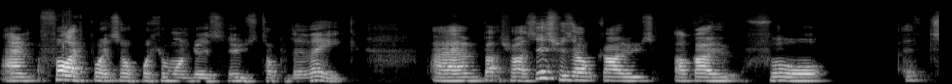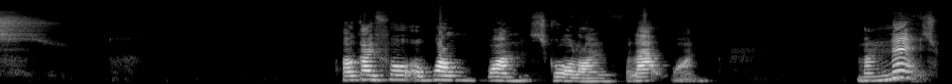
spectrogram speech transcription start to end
Um, five points off Wycombe Wanderers, who's top of the league. Um, but as far as this result goes, I'll go for I'll go for a 1-1 scoreline for that one. My next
